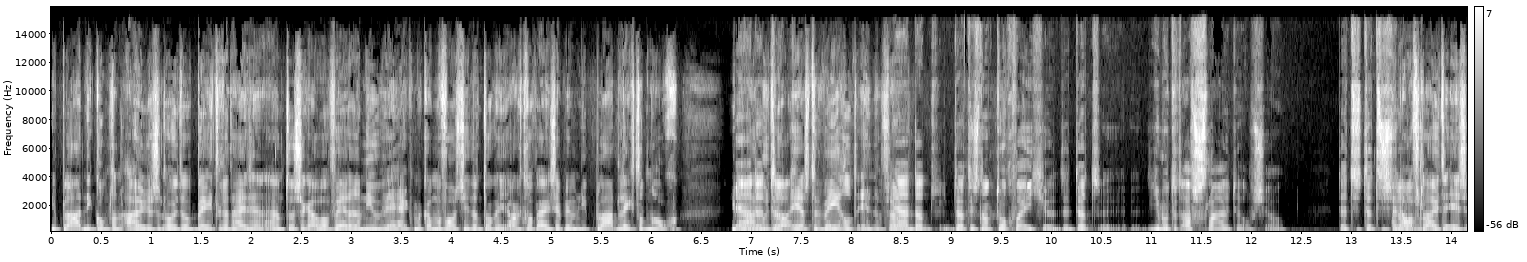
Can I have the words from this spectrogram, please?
Die plaat die komt dan uit als het ooit wel betere tijd is. En ondertussen gaan we wel verder een nieuw werk. Maar ik kan me voorstellen dat je dan toch in je achterhoofd hebt. Ja, maar die plaat ligt er nog. Je Ja, plaat dat- moet wel dat- eerst de wereld in of zo. Ja, dat, dat is dan toch, weet je, dat- je moet het afsluiten of zo. Dat is, dat is en wel- afsluiten is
